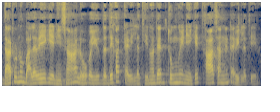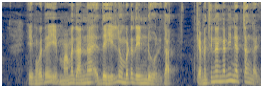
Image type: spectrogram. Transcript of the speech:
දරුණු බලවේගය නිසා ලෝක යුද්ධ දෙකක් ඇවිල්ලා තියෙනවා. දැන් තුන්වෙනි එකෙත් ආසන්නට ඇවිල්ලා තියෙනවා. ඒ මොකද මම දන්න ඇදහිල්ල උඹට දෙන්න ඕනේ. කැමති නම් ගනි නැත්තම් ගනි.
